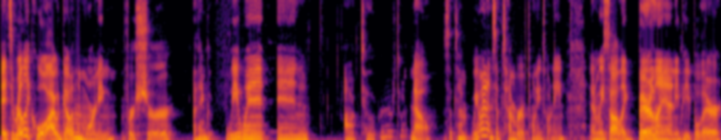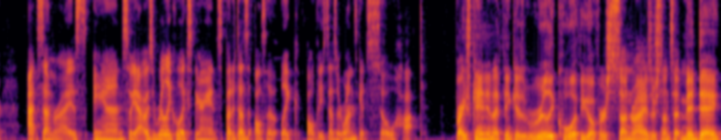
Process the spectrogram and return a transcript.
It's really cool. I would go in the morning for sure. I think we went in October of 20, no September. We went in September of 2020, and we saw like barely any people there at sunrise. And so yeah, it was a really cool experience. But it does also like all these desert ones get so hot. Bryce Canyon, I think, is really cool if you go for sunrise or sunset midday.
